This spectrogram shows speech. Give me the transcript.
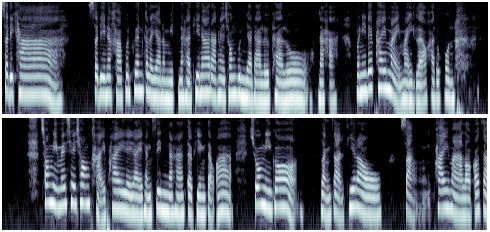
สวัสดีค่ะ สวัสดีนะคะ เพื่อนๆกัลยาณมิตรนะคะ ที่น่ารักในช่องบุญญาดาเลิฟทาโร่นะคะ วันนี้ได้ไพ่ใหม่มาอีกแล้วค่ะทุกคน ช่องนี้ไม่ใช่ช่องขายไพ่ใด ๆ ทั้งสิ้นนะคะ แต่เพียงแต่ว่าช่วงนี้ก็หลังจากที่เราสั่งไพ่มาเราก็จะ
